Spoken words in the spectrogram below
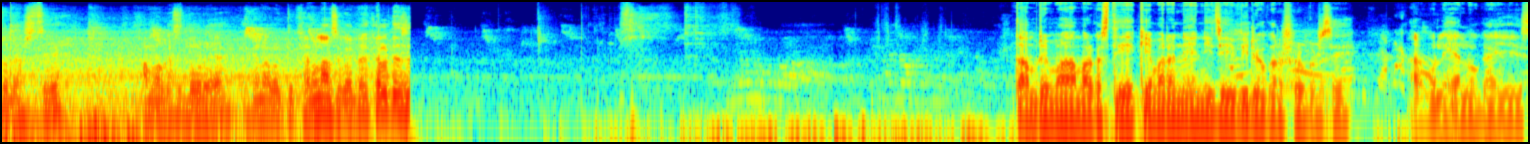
চলে আসছে আমার কাছে দৌড়ে। এখানে আবার একটু খেলনা আছে কয়টা খেলতেছে? তামরিমা আমার কাছ থেকে ক্যামেরা নিয়ে নিজেই ভিডিও করা শুরু করছে। আর বলে হ্যালো গাইস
